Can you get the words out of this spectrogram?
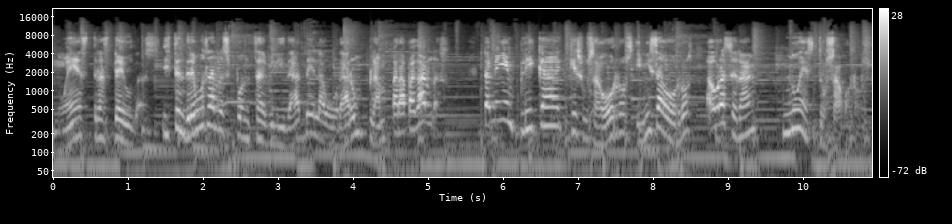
nuestras deudas y tendremos la responsabilidad de elaborar un plan para pagarlas también implica que sus ahorros y mis ahorros ahora serán nuestros ahorros.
